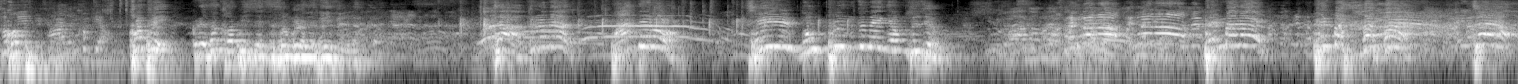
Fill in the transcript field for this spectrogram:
커피. 커피. 그래서 커피 세트 선물로 드리겠습니다. 자, 그러면 반대로 제일 높은 금액 영수증 100만원 100만원 100만 원. 100만 원. 자,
